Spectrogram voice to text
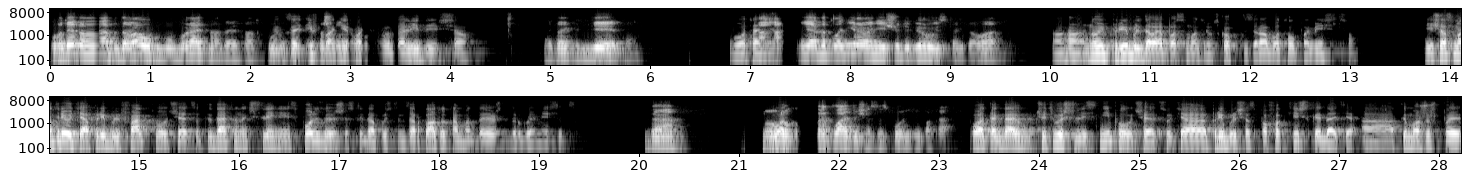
Вот это надо, давай убрать надо это откуда. Зайди это в планирование, что? удали, да и все. Это где это? Вот они. А, я до планирования еще доберусь тогда, ладно. Ага, ну и прибыль давай посмотрим, сколько ты заработал по месяцу. Еще смотри, у тебя прибыль факт получается. Ты даты начисления используешь, если, допустим, зарплату там отдаешь в другой месяц? Да. Ну, вот. только зарплате сейчас использую пока. Вот, тогда чуть выше лесни, получается. У тебя прибыль сейчас по фактической дате, а ты можешь по,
